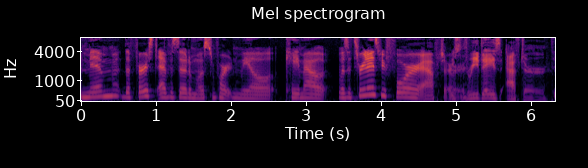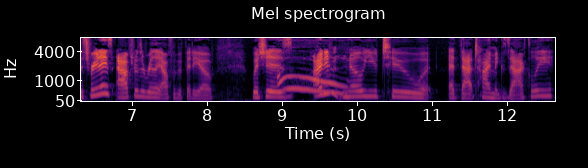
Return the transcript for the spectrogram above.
Mim, the first episode of Most Important Meal came out was it 3 days before or after? It was three days after. the 3 days after the really alphabet video, which is I Oh. didn't know you two at that time exactly,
